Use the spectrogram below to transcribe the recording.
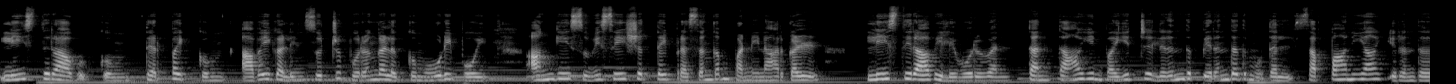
லீஸ்திராவுக்கும் தெற்பைக்கும் அவைகளின் சுற்றுப்புறங்களுக்கும் ஓடிப்போய் அங்கே சுவிசேஷத்தை பிரசங்கம் பண்ணினார்கள். லீஸ்திராவிலே ஒருவன் தன் தாயின் வயிற்றிலிருந்து பிறந்தது முதல் சப்பானியாய் இருந்து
